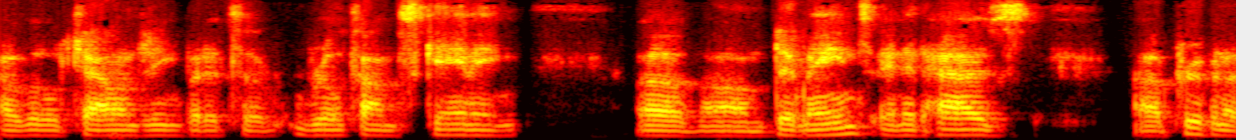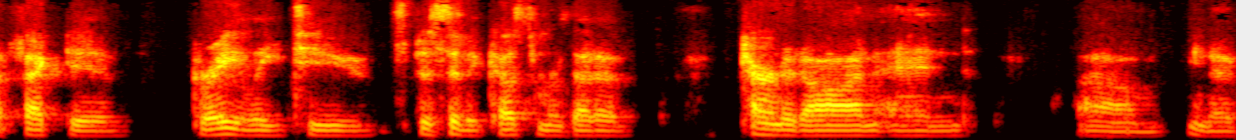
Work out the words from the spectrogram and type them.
a little challenging, but it's a real time scanning of um, domains, and it has uh, proven effective greatly to specific customers that have turned it on and um, you know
